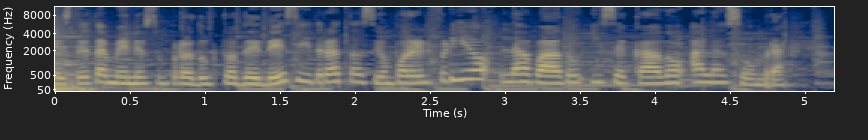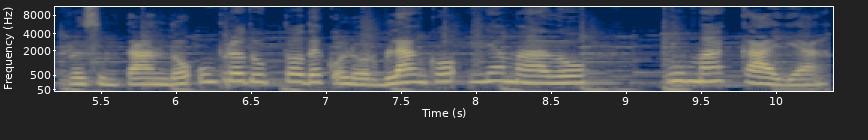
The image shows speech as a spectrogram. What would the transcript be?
Este también es un producto de deshidratación por el frío, lavado y secado a la sombra, resultando un producto de color blanco llamado humacaya.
